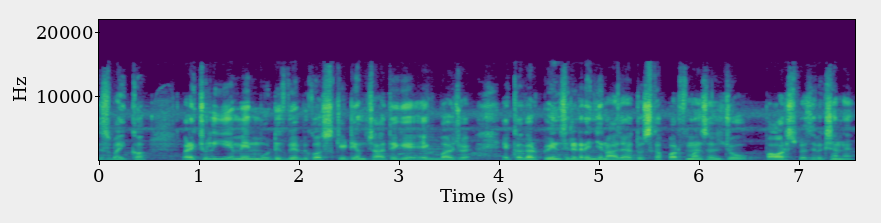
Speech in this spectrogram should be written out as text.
इस बाइक का। और एक्चुअली ये मेन मोटिव भी है बिकॉज़ के चाहते कि एक बार जो है, एक अगर ट्विन सिलेंडर इंजन आ जाए तो इसका परफॉर्मेंस जो पावर स्पेसिफिकेशन है,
